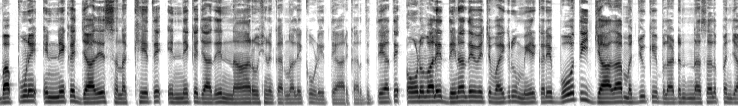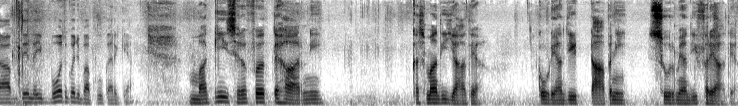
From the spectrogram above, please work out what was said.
ਬਾਪੂ ਨੇ ਇੰਨੇ ਕ ਜਿਆਦੇ ਸਨੱਖੇ ਤੇ ਇੰਨੇ ਕ ਜਿਆਦੇ ਨਾਂ ਰੋਸ਼ਨ ਕਰਨ ਵਾਲੇ ਘੋੜੇ ਤਿਆਰ ਕਰ ਦਿੱਤੇ ਆ ਤੇ ਆਉਣ ਵਾਲੇ ਦਿਨਾਂ ਦੇ ਵਿੱਚ ਵਾਹਿਗੁਰੂ ਮੇਰ ਕਰੇ, ਬਹੁਤ ਹੀ ਜ਼ਿਆਦਾ ਮੱਜੂ ਕੇ ਬਲੱਡ ਨਸਲ ਪੰਜਾਬ ਦੇ ਲਈ ਬਹੁਤ ਕੁਝ ਬਾਪੂ ਕਰ ਗਿਆ। ਮਾਗੀ ਸਿਰਫ ਤਿਹਾਰ ਨਹੀਂ, ਕਸਮਾਂ ਦੀ ਯਾਦ ਆ, ਘੋੜਿਆਂ ਦੀ ਟਾਪ ਨਹੀਂ, ਸੂਰਮਿਆਂ ਦੀ ਫਰਿਆਦ ਆ।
